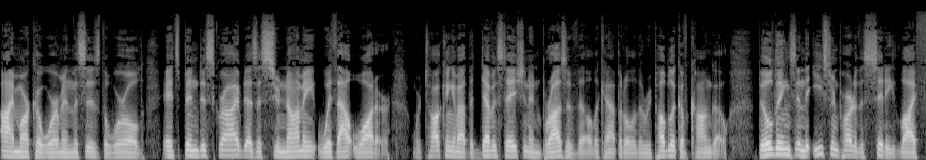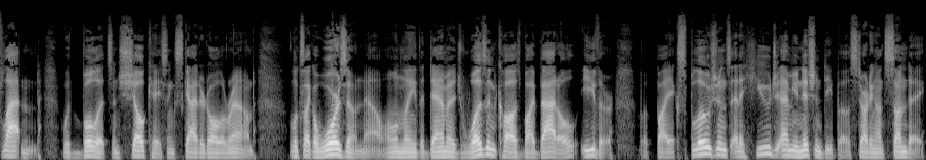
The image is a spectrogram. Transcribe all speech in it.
I'm Marco Werman. This is The World. It's been described as a tsunami without water. We're talking about the devastation in Brazzaville, the capital of the Republic of Congo. Buildings in the eastern part of the city lie flattened, with bullets and shell casings scattered all around. Looks like a war zone now, only the damage wasn't caused by battle either, but by explosions at a huge ammunition depot starting on Sunday.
